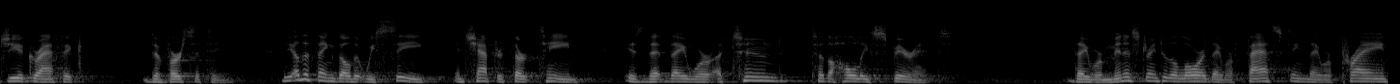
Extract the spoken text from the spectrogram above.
geographic diversity. The other thing, though, that we see in chapter 13 is that they were attuned to the Holy Spirit. They were ministering to the Lord, they were fasting, they were praying,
